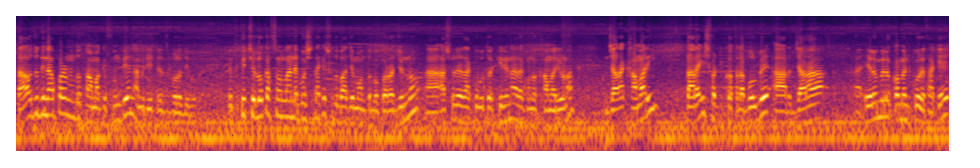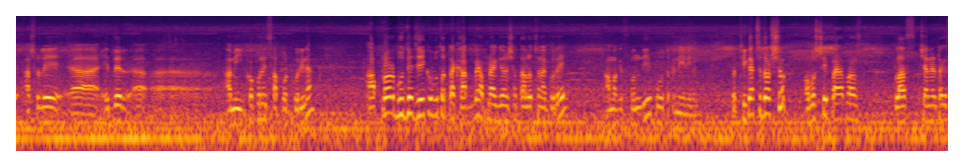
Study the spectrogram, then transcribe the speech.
তাও যদি না পারেন, অন্তত আমাকে ফোন দিন আমি ডিটেলস বলে দিব। কিন্তু কিছু লোক আছে অনলাইনে বসে থাকে শুধু বাজে মন্তব্য করার জন্য। আসলে এরা কবুতর কিনে না, এরা কোনো খামারিও না। যারা খামারি, তারাই সঠিক কথাটা বলবে। আর যারা এলোমেলো কমেন্ট করে থাকে। আসলে এদের আমি কখনোই সাপোর্ট করি না। আপনার বুঝে যেই কবুতরটা খাটবে আপনার একজনের সাথে আলোচনা করে আমাকে ফোন দিয়ে কবুতরটা নিয়ে নেবেন। তো ঠিক আছে দর্শক, অবশ্যই পায়া প্লাস চ্যানেলটাকে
